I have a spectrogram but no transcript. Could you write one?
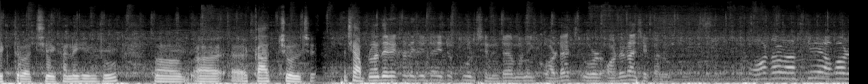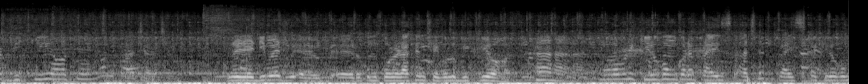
দেখতে পাচ্ছি এখানে কিন্তু কাজ চলছে। আচ্ছা আপনাদের এখানে যেটা এটা করছেন এটা মানে অর্ডার অর্ডার আছে কারও? অর্ডার আছে আবার বিক্রি আছে আচ্ছা আচ্ছা। মানে রেডিমেড এরকম করে রাখেন সেগুলো বিক্রিও হয়। হ্যাঁ হ্যাঁ হ্যাঁ। মোটামুটি কীরকম করে প্রাইস আছে? প্রাইসটা কীরকম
